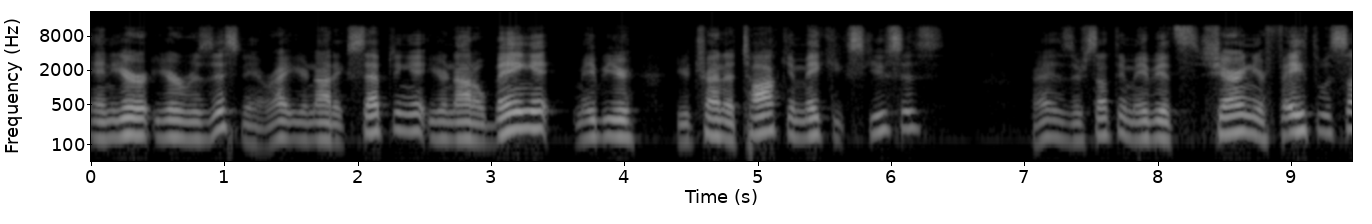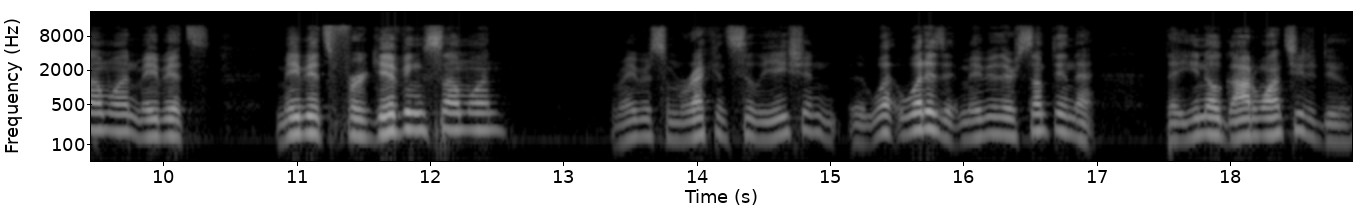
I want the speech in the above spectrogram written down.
and you're you're resisting it, right? You're not accepting it, you're not obeying it. Maybe you're you're trying to talk and make excuses. Right? Is there something maybe it's sharing your faith with someone, maybe it's maybe it's forgiving someone, or maybe some reconciliation. Uh, what what is it? Maybe there's something that that you know God wants you to do,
